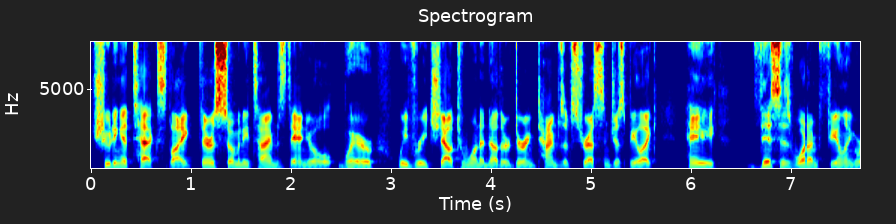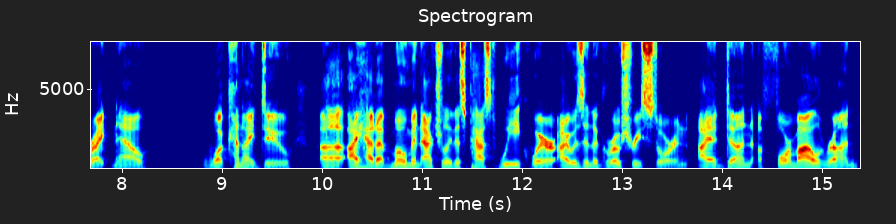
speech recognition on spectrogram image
shooting a text like there's so many times daniel where we've reached out to one another during times of stress and just be like hey this is what I'm feeling right now. What can I do? Uh, I had a moment actually this past week where I was in the grocery store and I had done a four mile run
